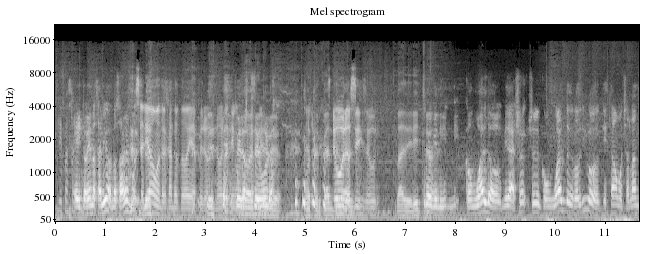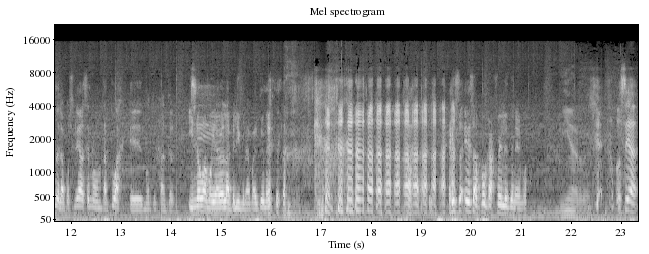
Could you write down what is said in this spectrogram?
¿Qué le pasa? Ey, todavía no salió, no sabemos. No salió Monster Hunter todavía, pero no le tengo Pero seguro. Monster Hunter Seguro, sí, seguro. Va derecho. Creo que ni- ni- con Waldo, mira, yo, yo con Waldo y Rodrigo estábamos charlando de la posibilidad de hacernos un tatuaje de Monster Hunter. Y Sí. no vamos a ir a ver la película para tener. esa, esa poca fe le tenemos. Mierda. o sea,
